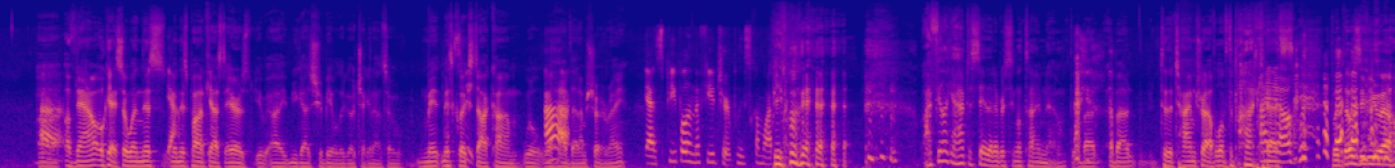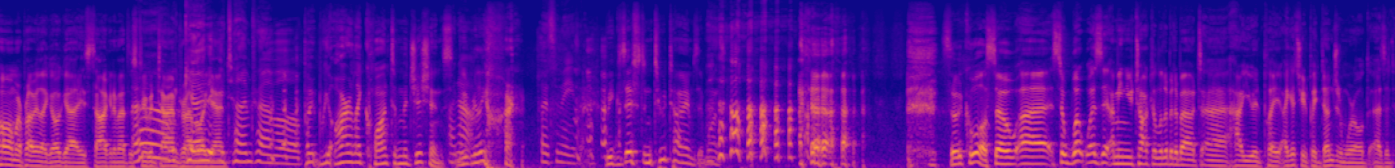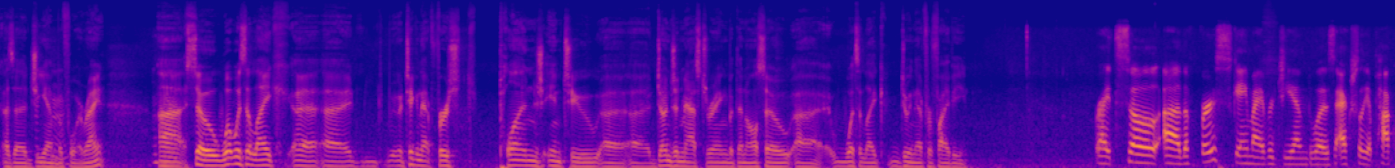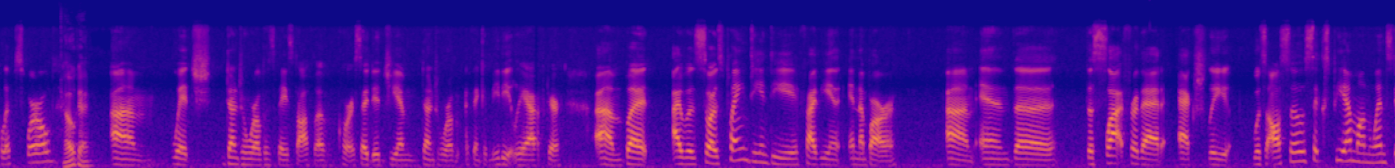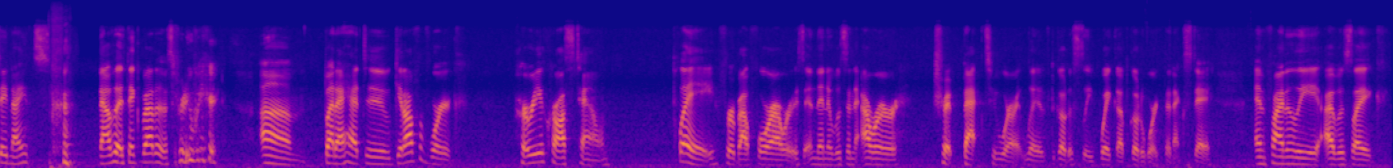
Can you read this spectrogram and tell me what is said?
Uh, of now, okay. So when this yeah. when this podcast airs, you, uh, you guys should be able to go check it out. So mi- misscliks.com will will Ah. have that, I'm sure, right? Yes, people in the future, please come watch. People, I feel like I have to say that every single time now about about to the time travel of the podcast. know. but those of you at home are probably like, "Oh God, he's talking about the stupid Oh, time travel get it, again." time travel. but we are like quantum magicians. I We really are. That's amazing. We exist in two times at once. so cool. So, uh, so what was it? I mean, you talked a little bit about uh, how you had played. I guess you had played Dungeon World as a as a GM Mm-hmm. before, right? Uh, so, what was it like uh, uh, taking that first plunge into uh, uh, dungeon mastering, but then also uh, what's it like doing that for E? 5e? Right. So uh, the first game I ever GM'd was actually Apocalypse World. Okay. um, which Dungeon World is based off of. Of course, I did GM Dungeon World. I think immediately after, um, but I was so I was playing D and D five E in a bar, um, and the the slot for that actually was also six p.m. on Wednesday nights. now that I think about it, that's pretty weird. Um, but I had to get off of work, hurry across town, play for about four hours, and then it was an hour trip back to where I lived, go to sleep, wake up, go to work the next day. And finally, I was like,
